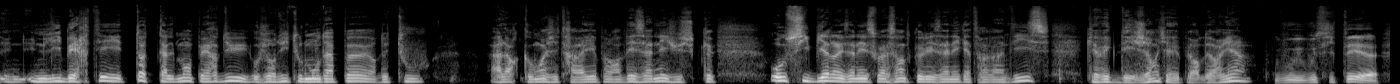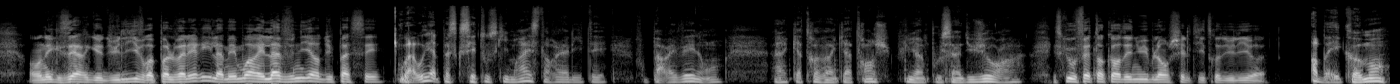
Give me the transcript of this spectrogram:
une- une liberté totalement perdue. Aujourd'hui, tout le monde a peur de tout. Alors que moi, j'ai travaillé pendant des années, jusque aussi bien dans les années 60 que les années 90, qu'avec des gens qui avaient peur de rien. vous, vous citez euh, en exergue du livre Paul Valéry, La mémoire et l'avenir du passé. Bah oui, parce que c'est tout ce qui me reste en réalité. Faut pas rêver, non Hein, 84 ans, je suis plus un poussin du jour. Hein. Est-ce que vous faites encore des nuits blanches, c'est le titre du livre? Ah bah et comment?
